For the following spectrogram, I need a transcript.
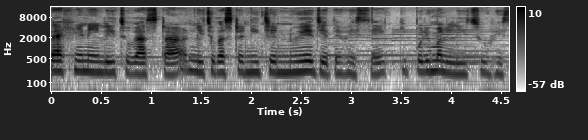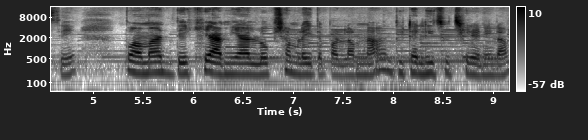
দেখেন এই লিচু গাছটা লিচু গাছটা নিচে নুয়ে যেতে হয়েছে কি পরিমাণ লিচু হয়েছে। তো আমার দেখে আমি আর লোভ সামলাইতে পারলাম না দুইটা লিচু ছিঁড়ে নিলাম।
